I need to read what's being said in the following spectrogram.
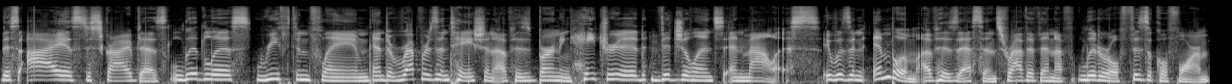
This eye is described as lidless, wreathed in flame, and a representation of his burning hatred, vigilance, and malice. It was an emblem of his essence rather than a literal physical form.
